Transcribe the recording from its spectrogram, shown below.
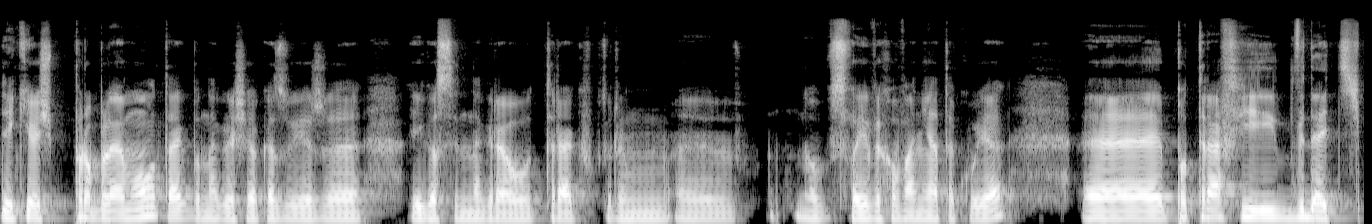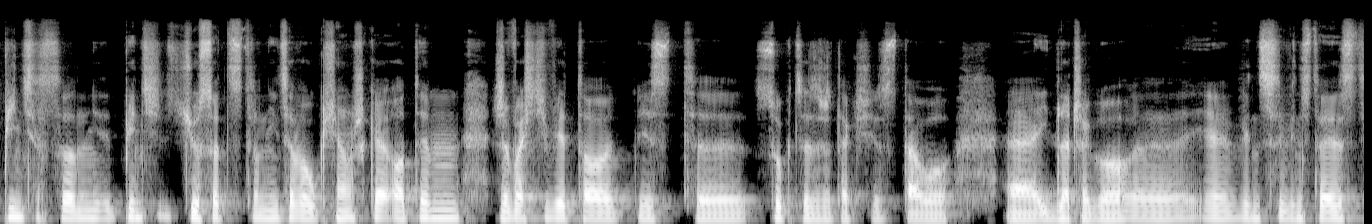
jakiegoś problemu, tak, bo nagle się okazuje, że jego syn nagrał track, w którym e, no, swoje wychowanie atakuje, potrafi wydać 500-stronicową książkę o tym, że właściwie to jest e, sukces, że tak się stało e, i dlaczego, e, więc, więc to jest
